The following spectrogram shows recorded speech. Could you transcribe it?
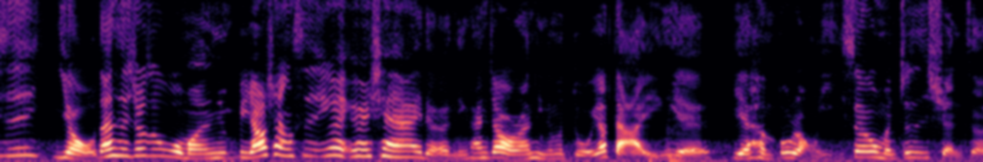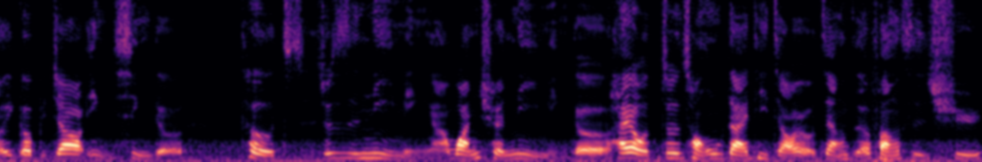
实有，但是就是我们比较像是因为因为现在的你看交友软体那么多，要打赢也也很不容易，所以我们就是选择一个比较隐性的特质，就是匿名啊，完全匿名的，还有就是宠物代替交友这样子的方式去。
